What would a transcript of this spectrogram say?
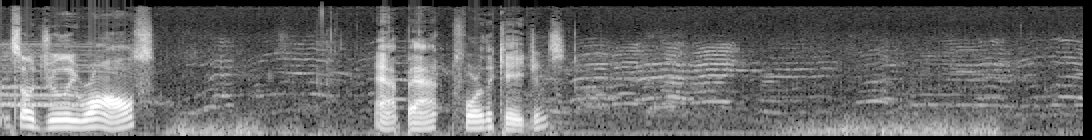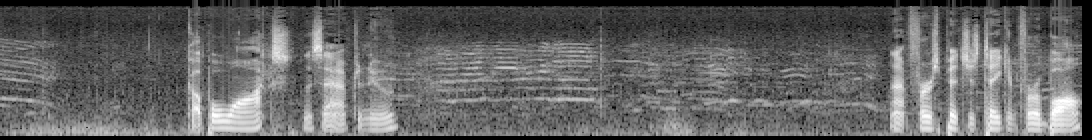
And so Julie Rawls at bat for the Cajuns. Couple walks this afternoon. That first pitch is taken for a ball.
